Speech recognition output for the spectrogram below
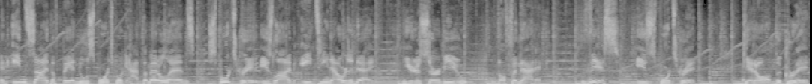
and inside the FanDuel Sportsbook at the Meadowlands, SportsGrid is live 18 hours a day, here to serve you, the fanatic. This is SportsGrid. Get on the grid.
